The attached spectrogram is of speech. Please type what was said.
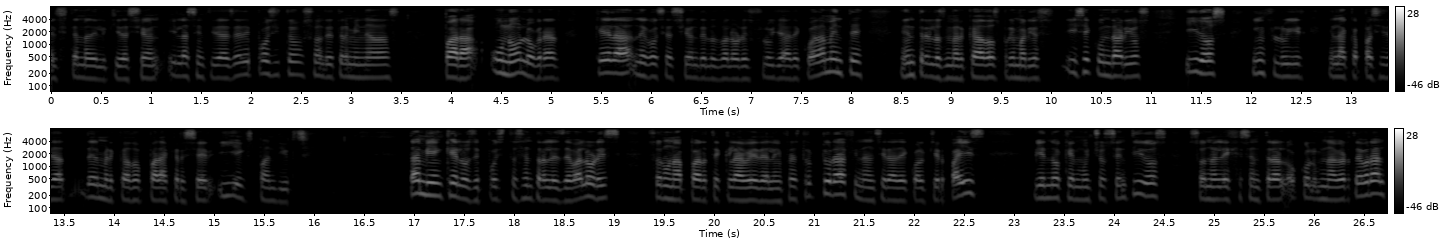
el sistema de liquidación y las entidades de depósito son determinadas para, uno, lograr que la negociación de los valores fluya adecuadamente entre los mercados primarios y secundarios y dos, influir en la capacidad del mercado para crecer y expandirse. También que los depósitos centrales de valores son una parte clave de la infraestructura financiera de cualquier país, viendo que en muchos sentidos son el eje central o columna vertebral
